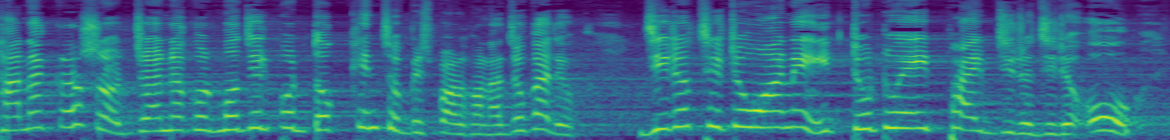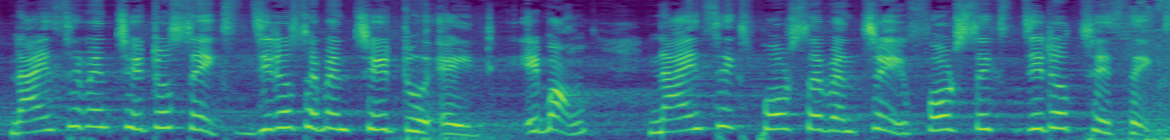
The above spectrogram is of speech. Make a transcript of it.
থানা ক্রস রোড জয়নগর, মজিলপুর, দক্ষিণ চব্বিশ পরগনা। যোগাযোগ zero three two one eight two two eight five zero zero ও nine seven three two six zero seven three two eight এবং nine six four seven three four six zero three six.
